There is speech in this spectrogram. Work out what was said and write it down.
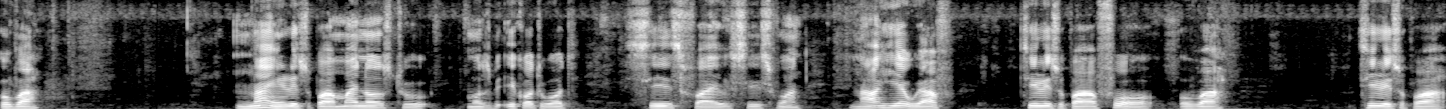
over 9 raised to power minus 2 must be equal to what? 6561 now here we have 3 raised to power 4 over 3 raised to power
